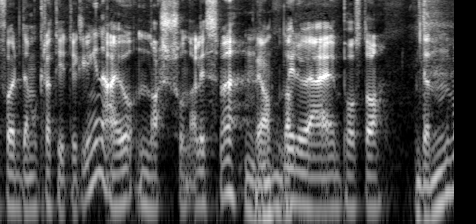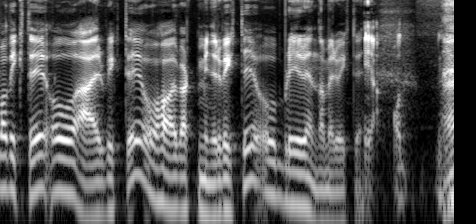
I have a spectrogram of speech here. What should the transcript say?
for demokratiutviklingen, er jo nasjonalisme, Ja, vil jo jeg påstå. Den var viktig, og er viktig, og har vært mindre viktig, og blir enda mer viktig. Ja, og, Det,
